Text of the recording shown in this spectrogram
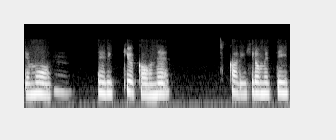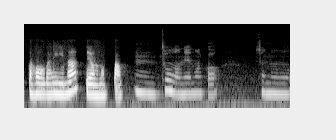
でもうん。生理休暇をねしっかり広めていった方がいいなって思った。うん、そうだね。なんかその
